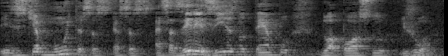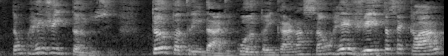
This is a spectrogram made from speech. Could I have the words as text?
existia muitas essas, essas, essas heresias no tempo do apóstolo João. Então, rejeitando-se tanto a Trindade quanto a encarnação, rejeita-se, é claro,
